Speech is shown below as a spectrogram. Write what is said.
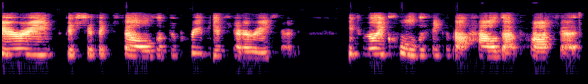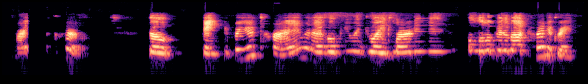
very specific cells of the previous generation. It's really cool to think about how that process might occur. So thank you for your time, and I hope you enjoyed learning a little bit about tardigrades.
